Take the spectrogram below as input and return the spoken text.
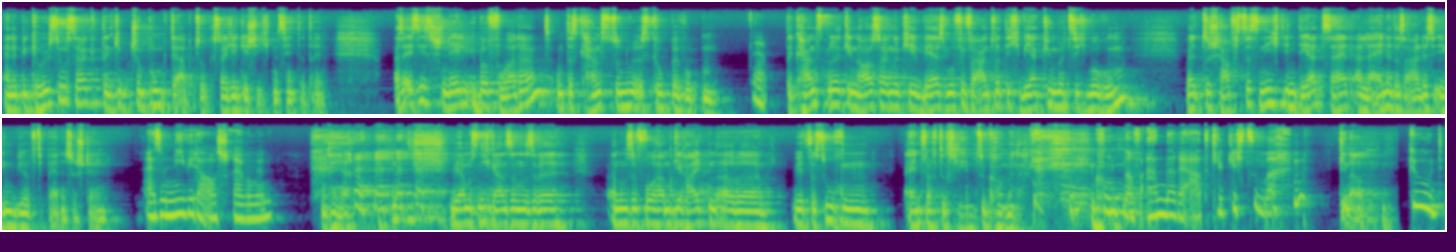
eine Begrüßung sagt, dann gibt es schon Punkteabzug. Solche Geschichten sind da drin. Also es ist schnell überfordernd und das kannst du nur als Gruppe wuppen. Ja. Da kannst du nur genau sagen, okay, wer ist wofür verantwortlich, wer kümmert sich worum weil du schaffst das nicht in der Zeit alleine, das alles irgendwie auf die Beine zu stellen. Also nie wieder Ausschreibungen. Ja. Wir haben uns nicht ganz an, unsere, an unser Vorhaben gehalten, aber wir versuchen einfach durchs Leben zu kommen. Kunden auf andere Art glücklich zu machen. Genau. Gut,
